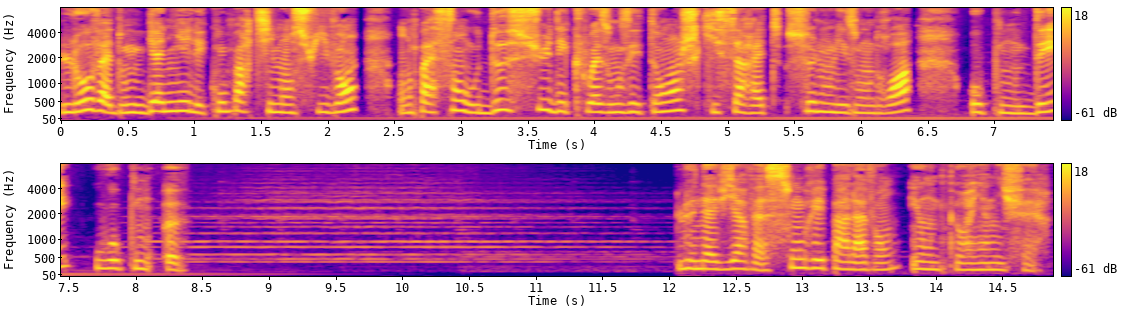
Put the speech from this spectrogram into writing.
L'eau va donc gagner les compartiments suivants en passant au-dessus des cloisons étanches qui s'arrêtent selon les endroits au pont D ou au pont E. Le navire va sombrer par l'avant et on ne peut rien y faire.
